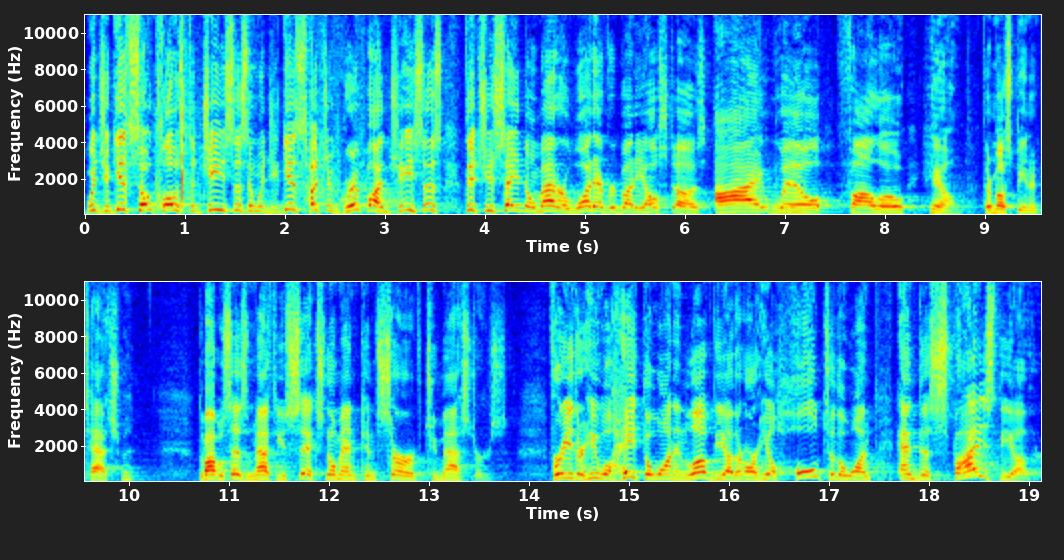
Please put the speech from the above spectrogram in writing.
Would you get so close to Jesus and would you get such a grip on Jesus that you say, no matter what everybody else does, I will follow him? There must be an attachment. The Bible says in Matthew 6 no man can serve two masters. For either he will hate the one and love the other, or he'll hold to the one and despise the other.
